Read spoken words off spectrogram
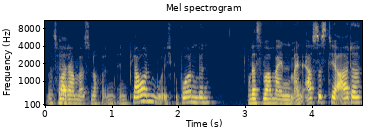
Das war ja. damals noch in, in Plauen, wo ich geboren bin. Das war mein, mein erstes Theater.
